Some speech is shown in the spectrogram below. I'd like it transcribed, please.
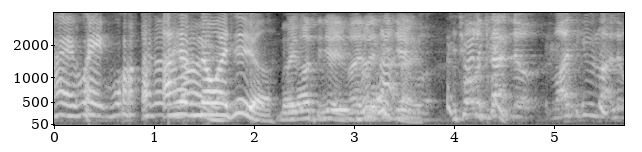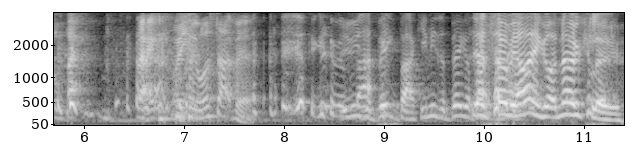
hey, wait, what? I don't I have know. no idea. Wait, what's he doing? What, What's what's he doing? It's what really was that little? Why'd you give him like a little back? back Wait, wait, what's that bit? He needs a big back. He needs a bigger Yeah, back. Toby, I ain't got no clue.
